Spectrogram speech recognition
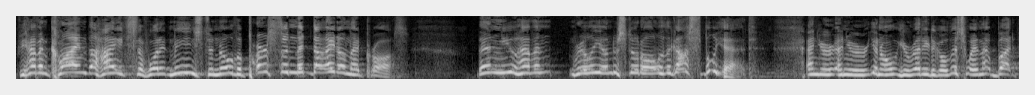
if you haven't climbed the heights of what it means to know the person that died on that cross, then you haven't really understood all of the gospel yet and you're and you're you know you're ready to go this way and that. But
